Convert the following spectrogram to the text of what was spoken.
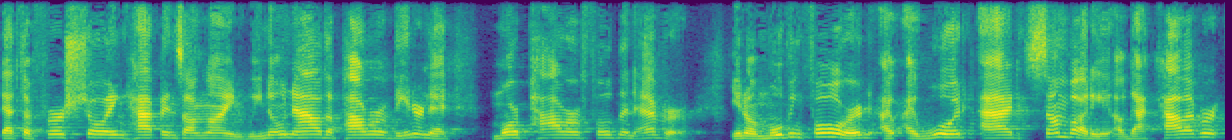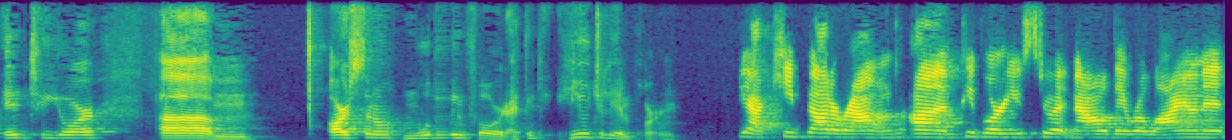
that the first showing happens online. We know now the power of the internet more powerful than ever. You know, moving forward, I, I would add somebody of that caliber into your um, arsenal moving forward. I think hugely important yeah, keep that around. Um, people are used to it now. They rely on it.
